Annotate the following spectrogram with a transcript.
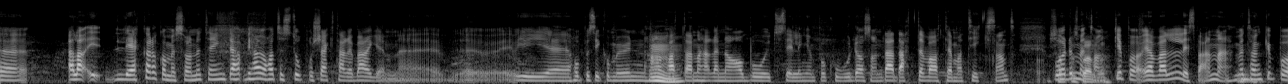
eh, eller leker dere med sånne ting? Det, vi har jo hatt et stort prosjekt her i Bergen. eh, vi eh, håper si kommunen har Mm. hatt denne her naboutstillingen på Kode og sånn, der dette var tematikk. sant? Både med tanke på Ja, veldig spennende. Med tanke på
